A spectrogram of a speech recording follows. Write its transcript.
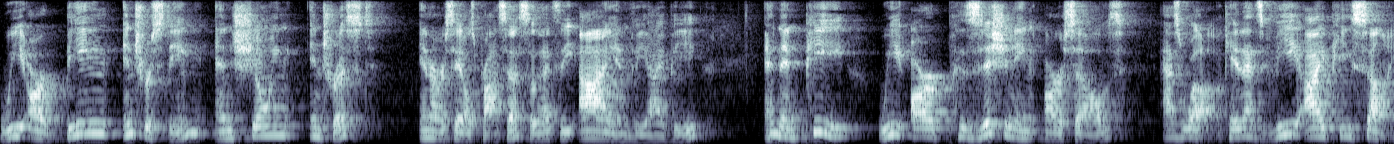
We are being interesting and showing interest in our sales process. So that's the I in VIP. And then P, we are positioning ourselves as well. Okay, that's VIP selling.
